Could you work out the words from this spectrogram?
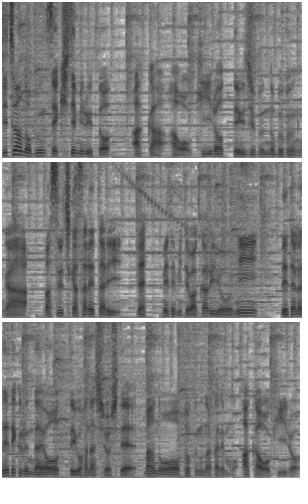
実はあの分析してみると赤、青、黄色っていう自分の部分が、まあ、数値化されたり、ね、目で見てわかるようにデータが出てくるんだよっていうお話をして、まあ、あのトークの中でも赤、青、黄色、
